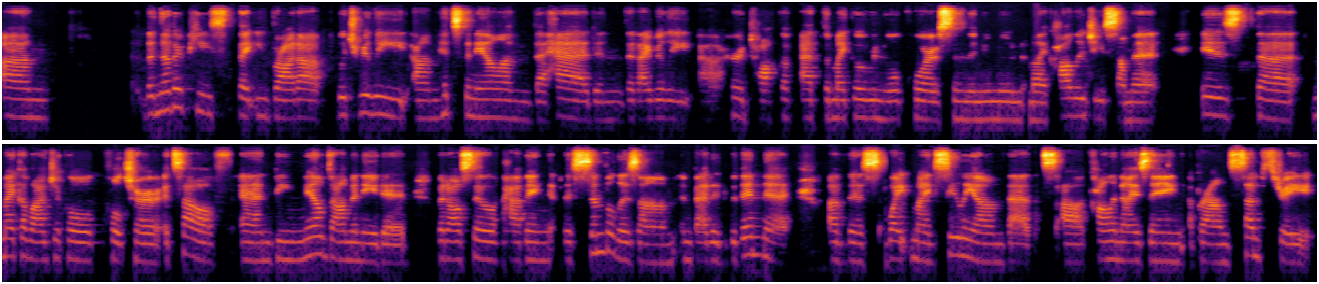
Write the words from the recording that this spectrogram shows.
Um, another piece that you brought up, which really um, hits the nail on the head, and that I really uh, heard talk of at the Myco Renewal course and the New Moon Mycology Summit, is the mycological culture itself and being male dominated, but also having this symbolism embedded within it of this white mycelium that's uh, colonizing a brown substrate,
